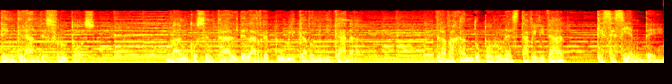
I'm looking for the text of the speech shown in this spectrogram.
den grandes frutos. Banco Central de la República Dominicana. Trabajando por una estabilidad que se siente.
